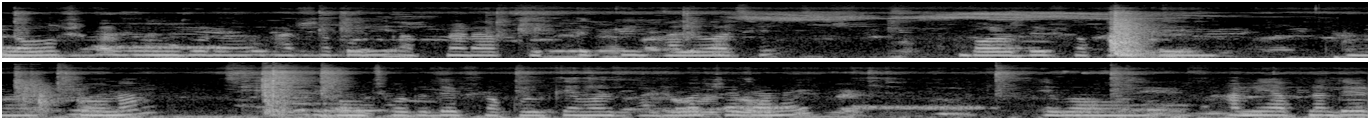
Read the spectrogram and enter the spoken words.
নমস্কার বন্ধুরা, আশা করি আপনারা প্রত্যেকেই ভালো আছেন। বড়দের সকলকে আমার প্রণাম এবং ছোটদের সকলকে আমার ভালোবাসা জানাই। এবং আমি আপনাদের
